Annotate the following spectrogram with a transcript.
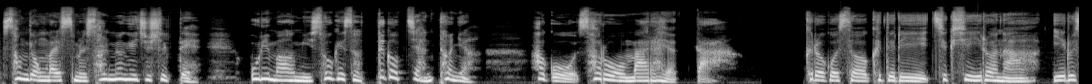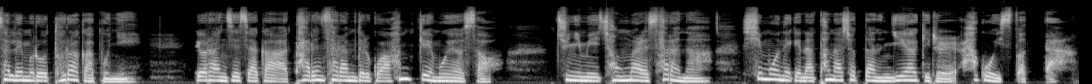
성경 말씀을 설명해 주실 때 우리 마음이 속에서 뜨겁지 않더냐 하고 서로 말하였다. 그러고서 그들이 즉시 일어나 예루살렘으로 돌아가 보니 열한 제자가 다른 사람들과 함께 모여서 주님이 정말 살아나 시몬에게 나타나셨다는 이야기를 하고 있었다.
